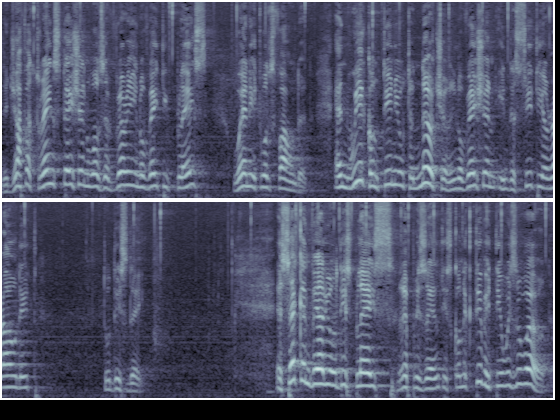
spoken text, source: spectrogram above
The Jaffa train station was a very innovative place when it was founded, and we continue to nurture innovation in the city around it to this day. A second value this place represents is connectivity with the world.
